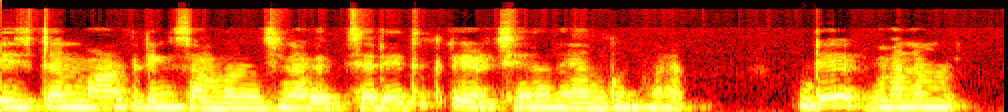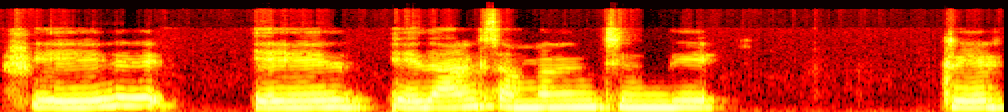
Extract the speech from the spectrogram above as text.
డిజిటల్ మార్కెటింగ్ సంబంధించిన వెబ్సైట్ అయితే క్రియేట్ చేయాలి అనుకుంటున్నాను. అంటే మనం ఏ ఏ ఏ దానికి సంబంధించింది క్రియేట్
